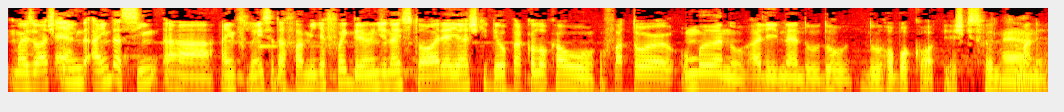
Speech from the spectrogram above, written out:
Mas eu acho que é. ainda, ainda assim a, a influência da família foi grande na história e acho que deu para colocar o, o fator humano ali, né, do, do, do Robocop. Acho que isso foi é. maneiro.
